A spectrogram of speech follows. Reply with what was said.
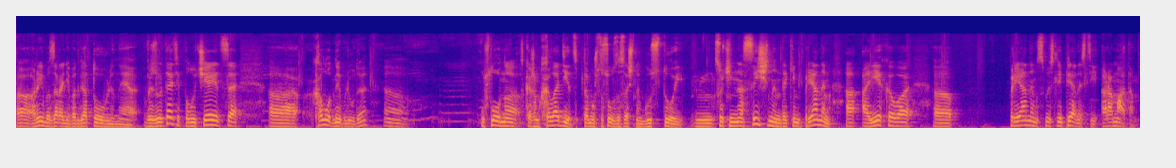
э, рыба заранее подготовленная. В результате получается холодное блюдо, условно, скажем, холодец, потому что соус достаточно густой, с очень насыщенным таким пряным, а орехово э, пряным, в смысле пряностей, ароматом.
